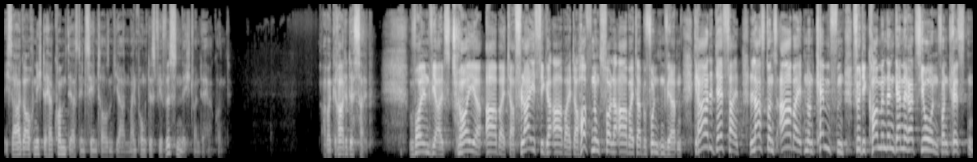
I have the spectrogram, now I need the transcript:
Ich sage auch nicht, der Herr kommt erst in 10.000 Jahren. Mein Punkt ist, wir wissen nicht, wann der Herr kommt. Aber gerade deshalb wollen wir als treue Arbeiter, fleißige Arbeiter, hoffnungsvolle Arbeiter befunden werden. Gerade deshalb lasst uns arbeiten und kämpfen für die kommenden Generationen von Christen.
